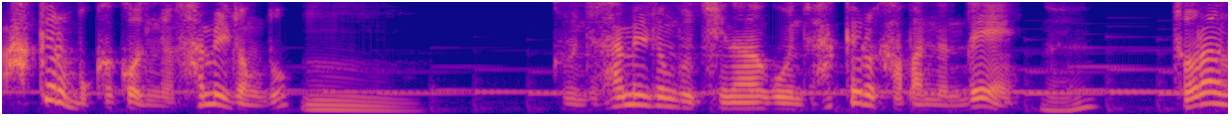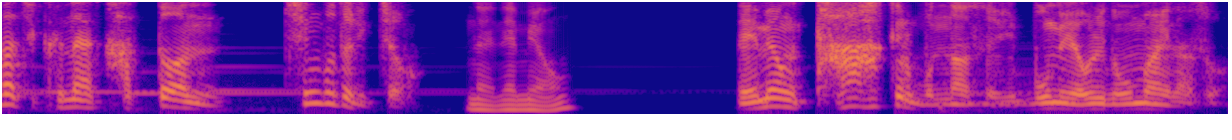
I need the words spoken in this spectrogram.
학교를 못 갔거든요. 3일 정도. 음. 그리고 이제 3일 정도 지나고 이제 학교를 가봤는데 네. 저랑 같이 그날 갔던 친구들 있죠. 네, 네 명. 네명다 학교를 못 나왔어요. 몸에 열이 너무 많이 나서.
